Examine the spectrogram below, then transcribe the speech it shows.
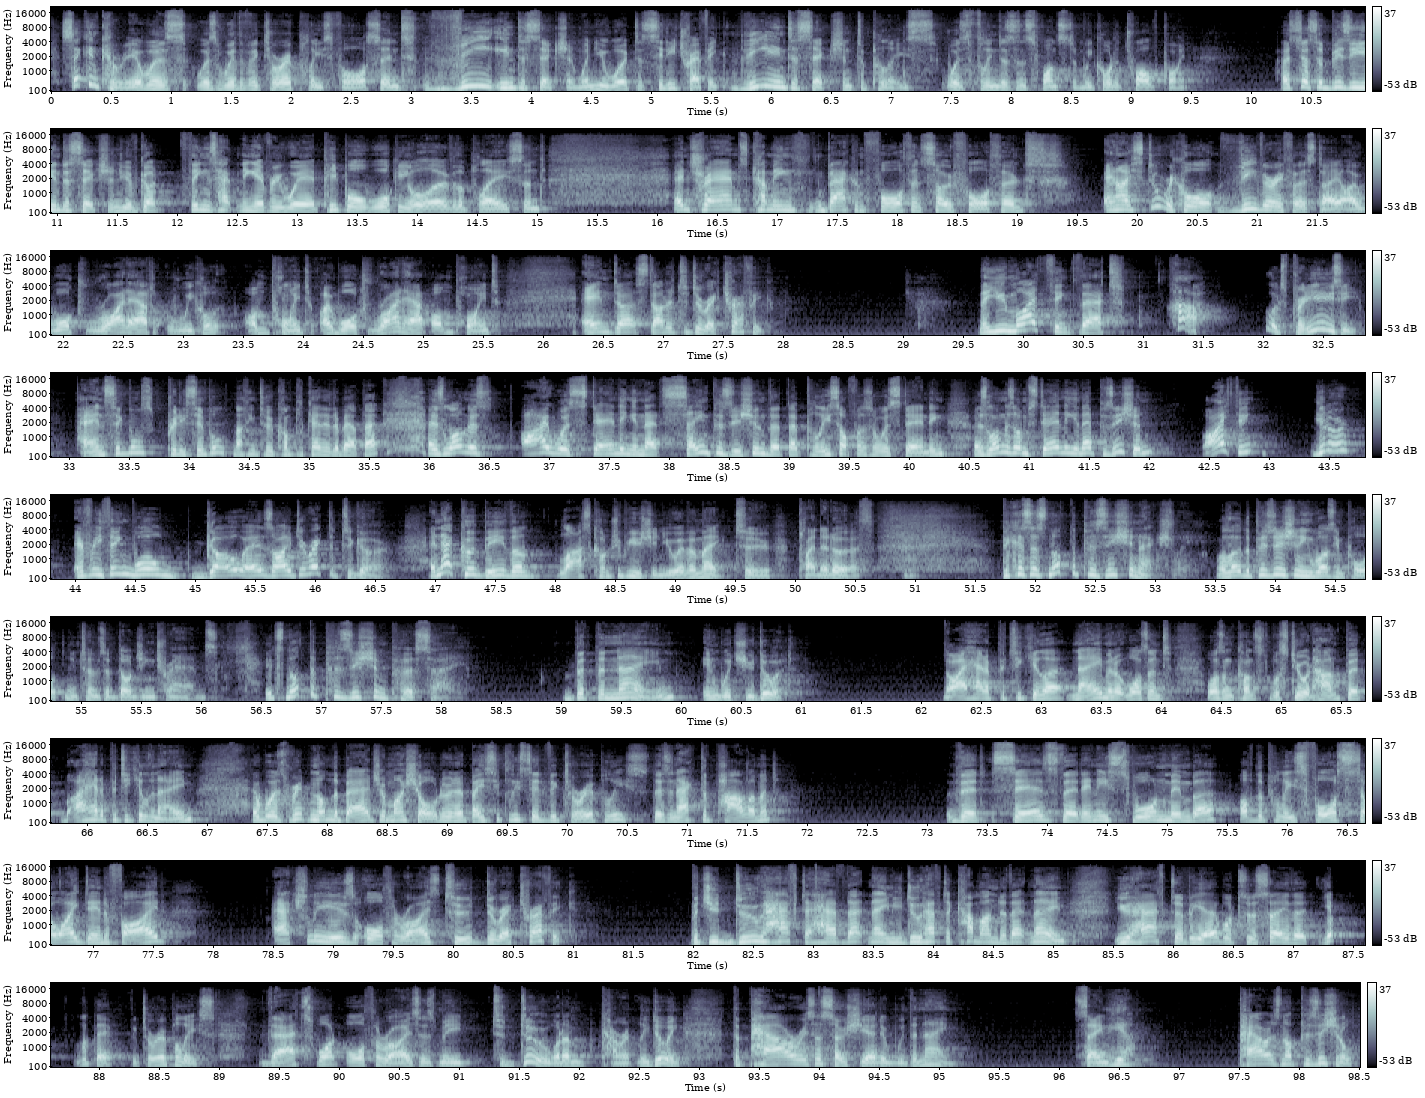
second career was, was with the Victoria Police Force. And the intersection, when you worked at city traffic, the intersection to police was Flinders and Swanston. We called it 12 Point. It's just a busy intersection. You've got things happening everywhere, people walking all over the place, and, and trams coming back and forth and so forth. And and I still recall the very first day, I walked right out, we call it on point. I walked right out on point and uh, started to direct traffic. Now, you might think that, huh, looks pretty easy. Hand signals, pretty simple, nothing too complicated about that. As long as I was standing in that same position that that police officer was standing, as long as I'm standing in that position, I think, you know, everything will go as I direct it to go. And that could be the last contribution you ever make to planet Earth. Because it's not the position, actually. Although the positioning was important in terms of dodging trams, it's not the position per se, but the name in which you do it. Now, I had a particular name, and it wasn't, wasn't Constable Stewart Hunt, but I had a particular name. It was written on the badge on my shoulder, and it basically said Victoria Police. There's an Act of Parliament that says that any sworn member of the police force so identified actually is authorized to direct traffic. But you do have to have that name. You do have to come under that name. You have to be able to say that, yep, look there, Victoria Police. That's what authorizes me to do what I'm currently doing. The power is associated with the name. Same here. Power is not positional.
